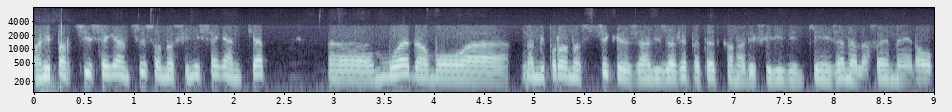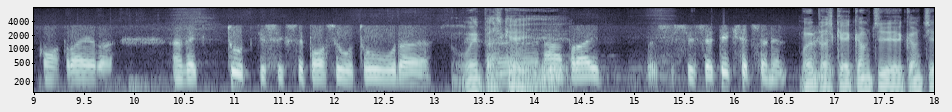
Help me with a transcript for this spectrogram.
on est parti 56, on a fini 54 euh, moi, dans mon euh, dans mes pronostics, j'envisageais peut-être qu'on allait finir d'une quinzaine à la fin, mais non, au contraire, euh, avec tout ce qui s'est passé autour. oui, parce que. c'est exceptionnel. Oui, parce que comme tu, comme tu,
